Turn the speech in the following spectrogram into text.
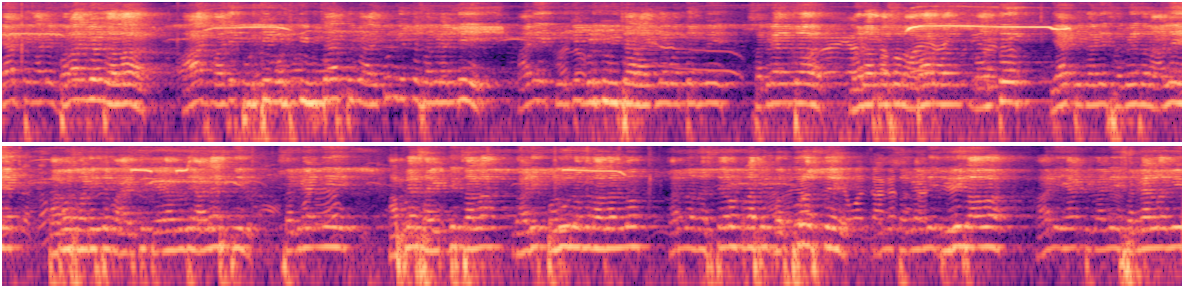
या ठिकाणी बराच वेळ झाला. आज माझे पुढचे मुडकी विचार तुम्ही ऐकून घेतले सगळ्यांनी. आणि पुढचे मुडकी विचार ऐकल्याबद्दल मी सगळ्यांचा मनापासून आभार मान मानतो. या ठिकाणी सगळेजण आले. तामसवाडीचे बाहेरचे खेळामध्ये आले असतील. सगळ्यांनी आपल्या साईडने चाला. गाडी पडू नको दादांनो. कारण रस्त्यावर ट्रॅफिक भरपूर असते. तुम्ही सगळ्यांनी धीरे जावं. आणि या ठिकाणी सगळ्यांना मी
